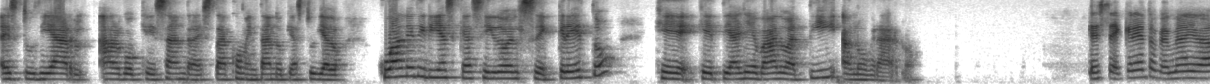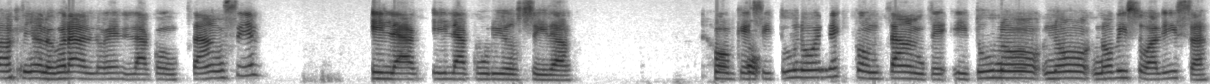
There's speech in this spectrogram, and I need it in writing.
estudiar algo que Sandra está comentando que ha estudiado. ¿Cuál le dirías que ha sido el secreto que, que te ha llevado a ti a lograrlo? El secreto que me ha llevado a mí a lograrlo es la constancia y la, y la curiosidad. Porque oh. si tú no eres constante y tú no, no, no visualizas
